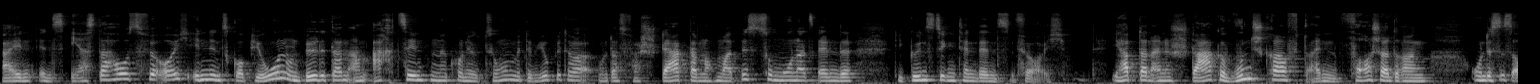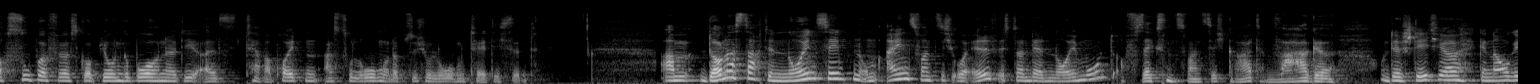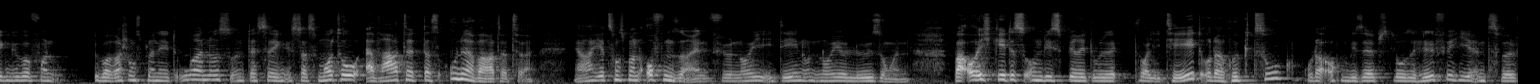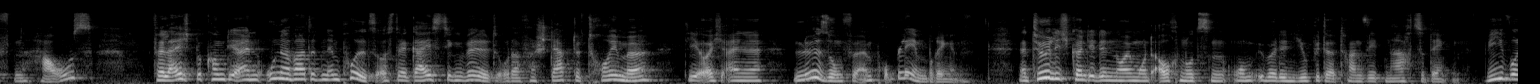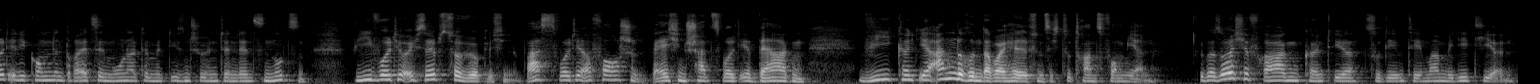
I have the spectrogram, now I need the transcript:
ein ins erste Haus für euch, in den Skorpion und bildet dann am 18. eine Konjunktion mit dem Jupiter und das verstärkt dann nochmal bis zum Monatsende die günstigen Tendenzen für euch. Ihr habt dann eine starke Wunschkraft, einen Forscherdrang und es ist auch super für Skorpiongeborene, die als Therapeuten, Astrologen oder Psychologen tätig sind. Am Donnerstag, den 19. um 21.11 Uhr ist dann der Neumond auf 26 Grad Waage. Und der steht ja genau gegenüber von Überraschungsplanet Uranus und deswegen ist das Motto, erwartet das Unerwartete. Ja, jetzt muss man offen sein für neue Ideen und neue Lösungen. Bei euch geht es um die Spiritualität oder Rückzug oder auch um die selbstlose Hilfe hier im zwölften Haus. Vielleicht bekommt ihr einen unerwarteten Impuls aus der geistigen Welt oder verstärkte Träume, die euch eine Lösung für ein Problem bringen. Natürlich könnt ihr den Neumond auch nutzen, um über den Jupiter-Transit nachzudenken. Wie wollt ihr die kommenden 13 Monate mit diesen schönen Tendenzen nutzen? Wie wollt ihr euch selbst verwirklichen? Was wollt ihr erforschen? Welchen Schatz wollt ihr bergen? Wie könnt ihr anderen dabei helfen, sich zu transformieren? Über solche Fragen könnt ihr zu dem Thema meditieren.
